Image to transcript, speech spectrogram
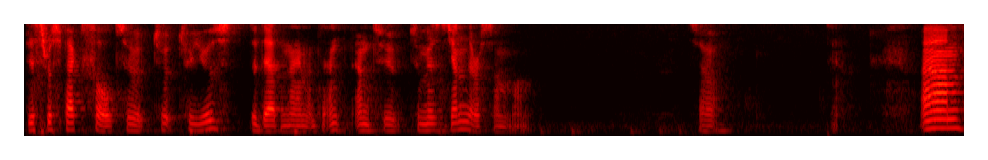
disrespectful to, to, to use the dead name and, and, and to, to misgender someone. So, yeah. Um,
